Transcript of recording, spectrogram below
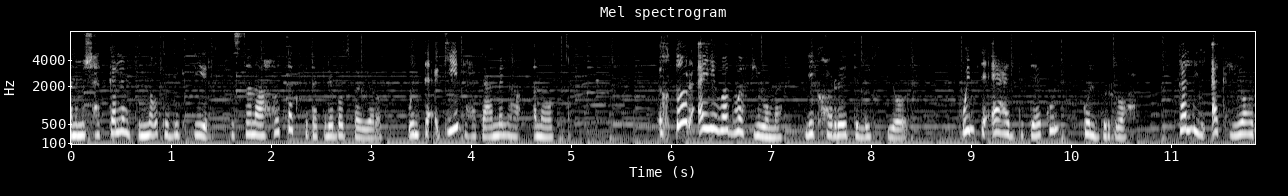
أنا مش هتكلم في النقطة دي كتير بس أنا هحطك في تجربة صغيرة وأنت أكيد هتعملها أنا واثقة اختار أي وجبة في يومك ليك حرية الاختيار. وأنت قاعد بتاكل كل بالراحة. خلي الأكل يقعد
